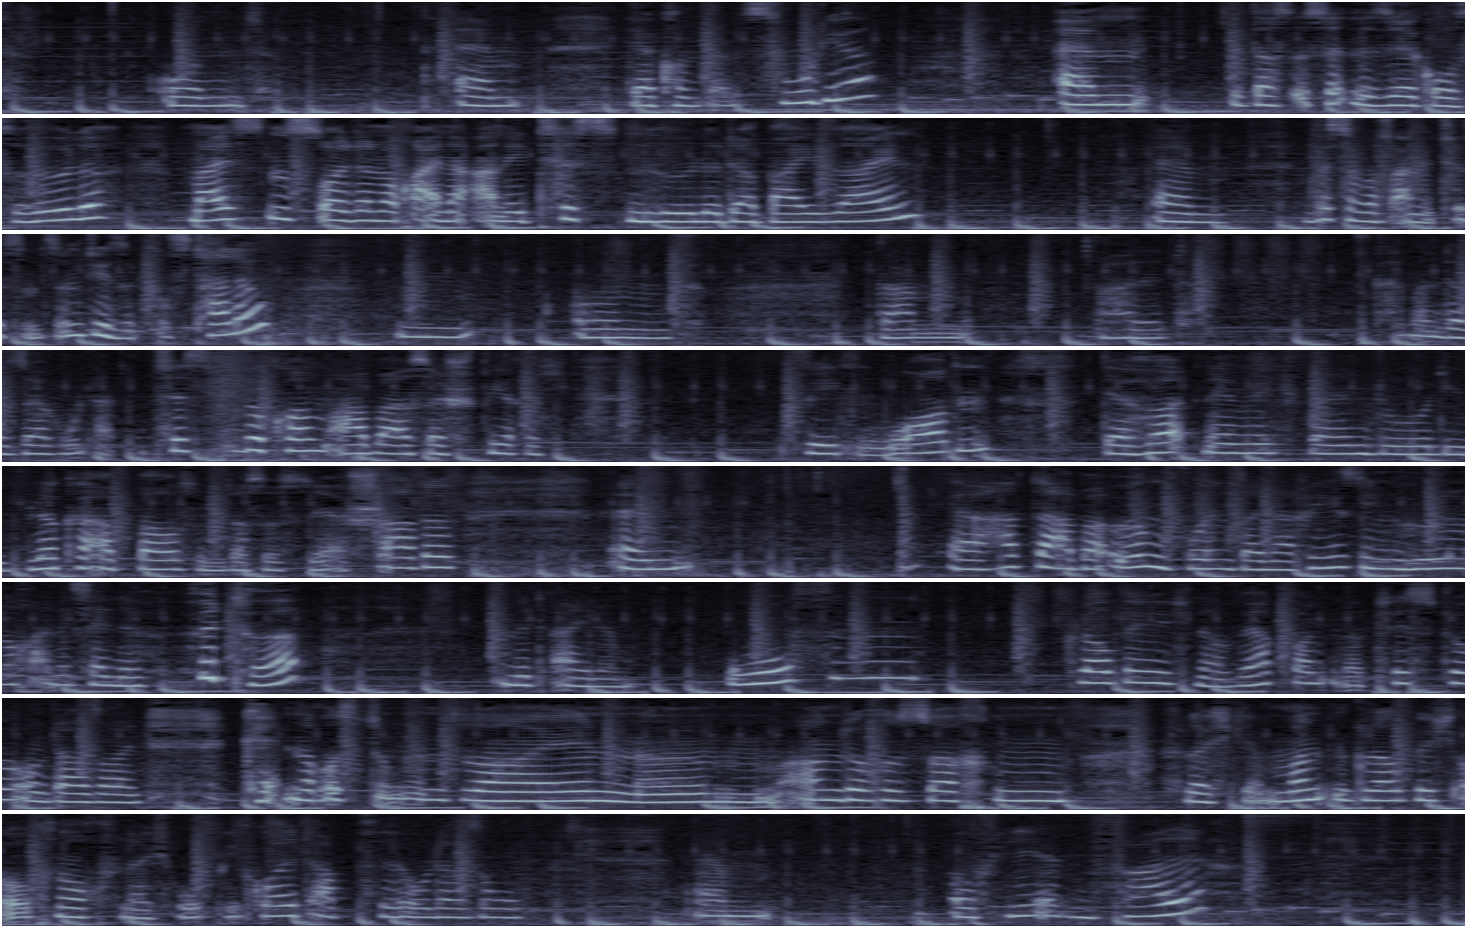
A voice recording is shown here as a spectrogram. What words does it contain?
Und ähm, der kommt dann zu dir. Ähm, das ist halt eine sehr große Höhle. Meistens soll da noch eine Amethystenhöhle dabei sein. Ähm, wisst ihr, was Amethysten sind? Diese Kristalle. Mm, und dann halt kann man da sehr gut Artisten bekommen, aber es ist schwierig wegen Warden. Der hört nämlich, wenn du die Blöcke abbaust und das ist sehr schade. Ähm, Er hatte aber irgendwo in seiner riesigen Höhle noch eine kleine Hütte mit einem Ofen, glaube ich, einer Werkbank, einer Kiste und da sollen Kettenrüstungen sein, ähm, andere Sachen, vielleicht Diamanten, glaube ich, auch noch, vielleicht OP Goldapfel oder so. Ähm, auf jeden Fall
